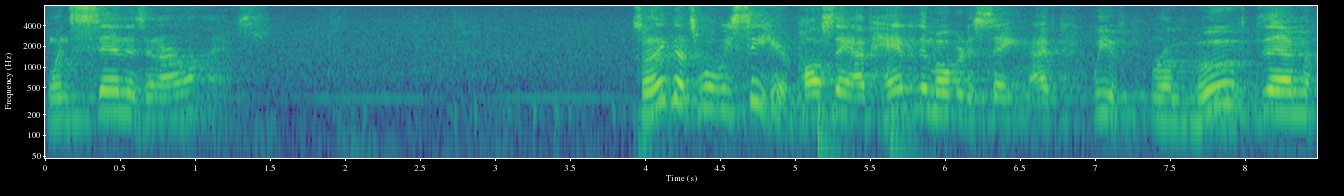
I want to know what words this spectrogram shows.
when sin is in our lives. So I think that's what we see here. Paul's saying, I've handed them over to Satan. I've, we have removed them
